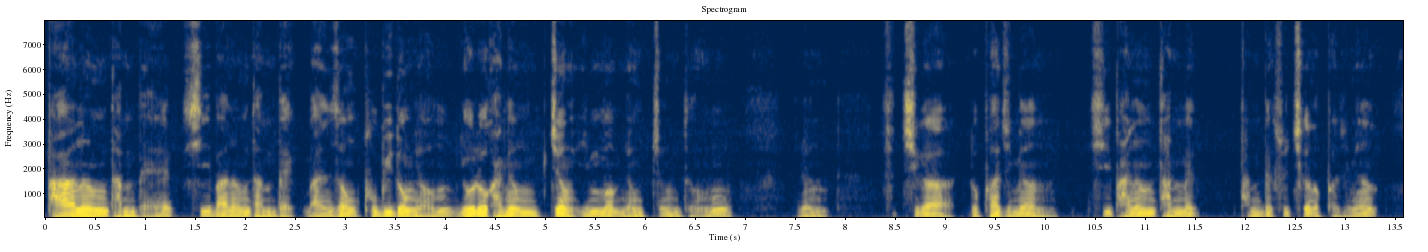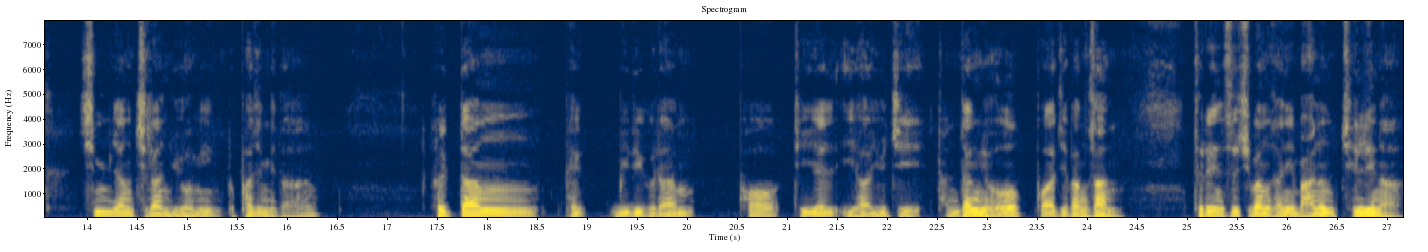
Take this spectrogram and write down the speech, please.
반응 단백, C 반응 단백, 만성 부비동염, 요로 감염증, 잇몸 염증 등 이런 수치가 높아지면 C 반응 단백 단백 수치가 높아지면 심장 질환 위험이 높아집니다. 혈당 100mg per dl 이하 유지, 단당류, 포화지방산, 트랜스 지방산이 많은 젤리나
